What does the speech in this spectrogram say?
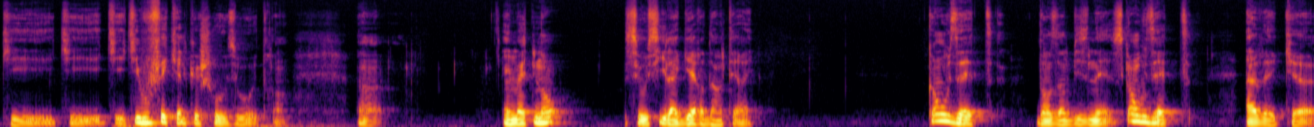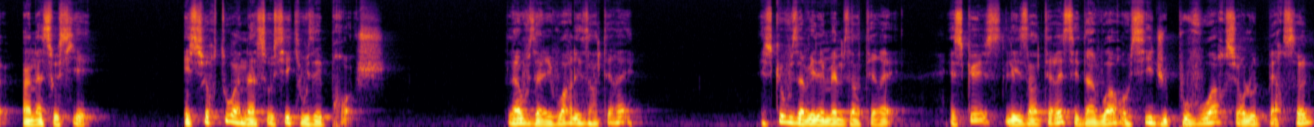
qui, qui, qui, vous fait quelque chose ou autre. Hein. Hein. Et maintenant, c'est aussi la guerre d'intérêt. Quand vous êtes dans un business, quand vous êtes avec euh, un associé, et surtout un associé qui vous est proche, là, vous allez voir les intérêts. Est-ce que vous avez les mêmes intérêts? Est-ce que les intérêts, c'est d'avoir aussi du pouvoir sur l'autre personne,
